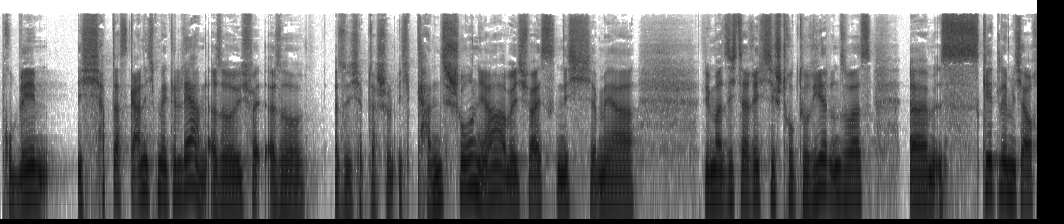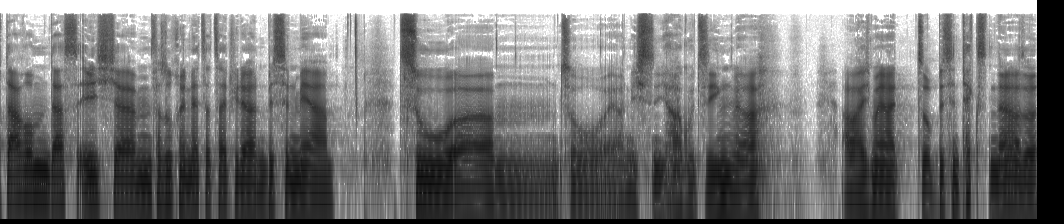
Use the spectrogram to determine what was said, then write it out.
Problem, ich habe das gar nicht mehr gelernt. Also ich also also ich habe das schon, ich kann es schon, ja, aber ich weiß nicht mehr, wie man sich da richtig strukturiert und sowas. Ähm, es geht nämlich auch darum, dass ich ähm, versuche in letzter Zeit wieder ein bisschen mehr zu, ähm, zu, ja, nicht, ja gut, singen, ja. Aber ich meine halt so ein bisschen Texten, ne? Also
